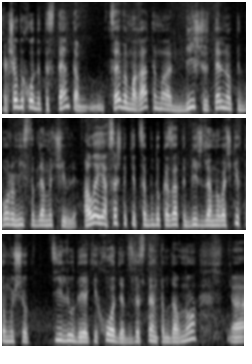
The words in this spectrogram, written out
Якщо ви ходите з тентом, це вимагатиме більш ретельного підбору місця для ночівлі. Але я все ж таки це буду казати більш для новачків, тому що ті люди, які ходять вже з тентом давно, е,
